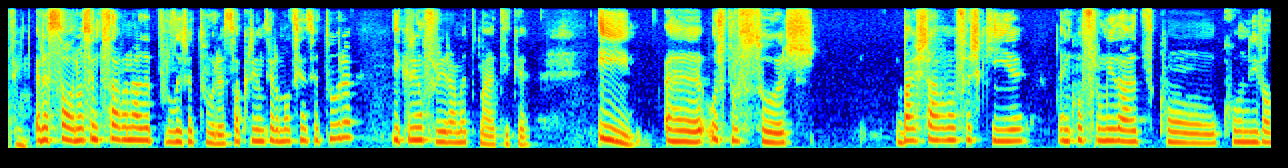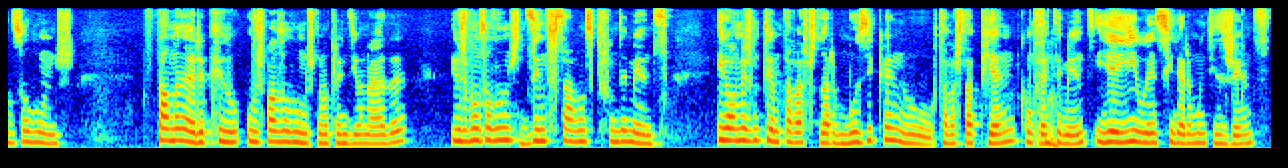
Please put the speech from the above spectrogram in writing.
sim. Era só, não se interessavam nada por literatura, só queriam ter uma licenciatura e queriam fugir à matemática. E ah, os professores baixavam a fasquia em conformidade com, com o nível dos alunos. De tal maneira que os maus alunos não aprendiam nada e os bons alunos desinteressavam-se profundamente. Eu, ao mesmo tempo, estava a estudar música, no, estava a estudar piano, concretamente, e aí o ensino era muito exigente,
